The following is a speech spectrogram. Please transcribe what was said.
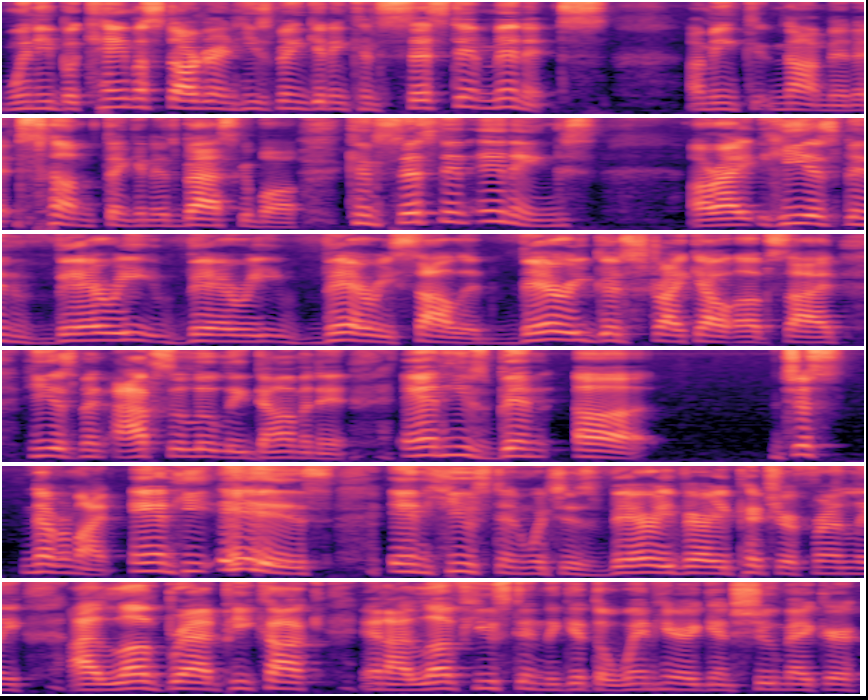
When he became a starter and he's been getting consistent minutes, I mean, not minutes, I'm thinking it's basketball, consistent innings all right, he has been very, very, very solid. Very good strikeout upside. He has been absolutely dominant, and he's been uh, just never mind. And he is in Houston, which is very, very pitcher friendly. I love Brad Peacock, and I love Houston to get the win here against Shoemaker,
